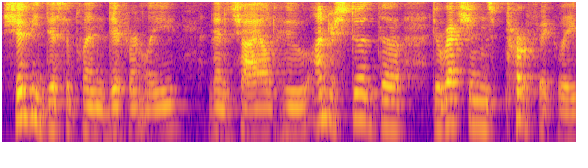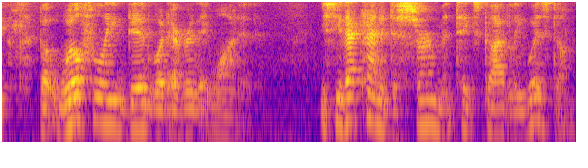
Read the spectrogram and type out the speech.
Should be disciplined differently than a child who understood the directions perfectly but willfully did whatever they wanted. You see, that kind of discernment takes godly wisdom.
